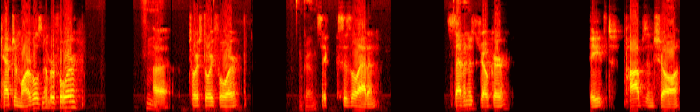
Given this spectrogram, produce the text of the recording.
Captain Marvel's number four. Hmm. Uh, Toy Story four. Okay. Six is Aladdin. Seven is Joker. Eight, Hobbs and Shaw.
